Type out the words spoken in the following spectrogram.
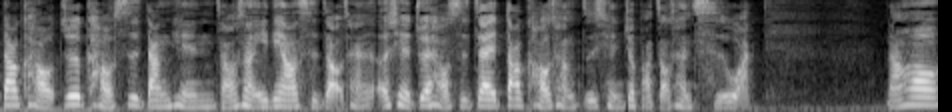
到考就是考试当天早上一定要吃早餐，而且最好是在到考场之前就把早餐吃完。然后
